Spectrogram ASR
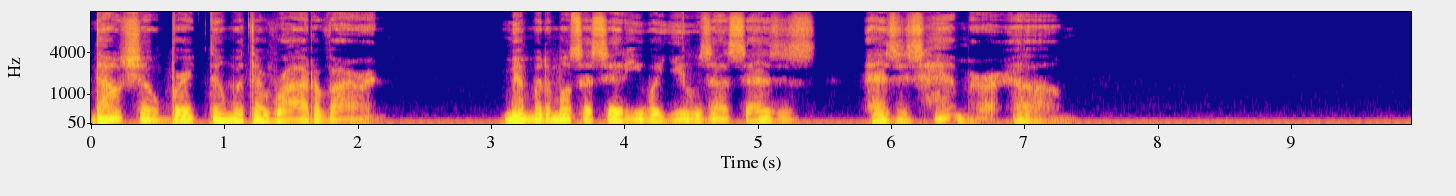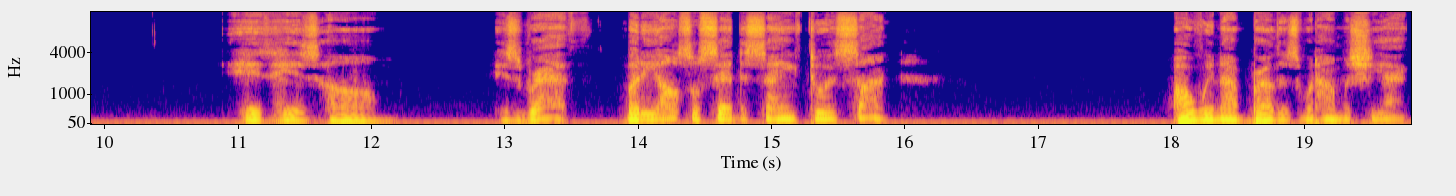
Thou shalt break them with a rod of iron. Remember the Most said he would use us as his, as his hammer, um, his, his, um, his wrath. But he also said the same to his son. Are we not brothers with Hamashiach?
